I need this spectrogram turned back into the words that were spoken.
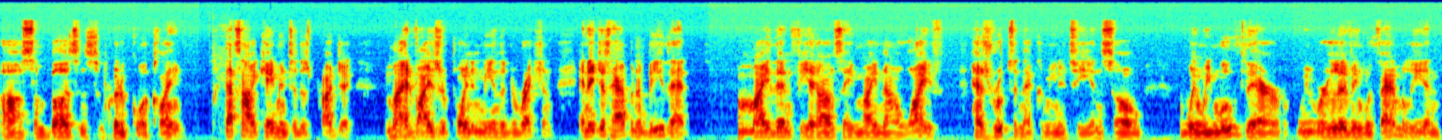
uh, some buzz and some critical acclaim. That's how I came into this project my advisor pointed me in the direction. And it just happened to be that my then fiance, my now wife, has roots in that community. And so when we moved there, we were living with family and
